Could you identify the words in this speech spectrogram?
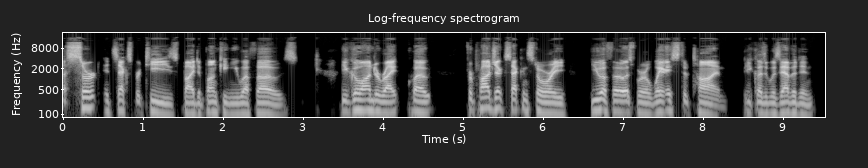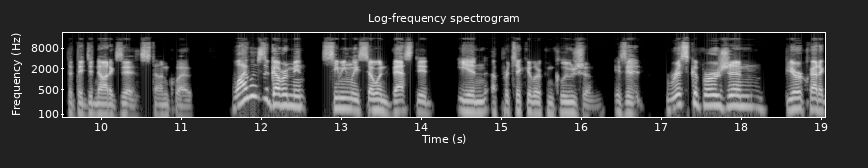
assert its expertise by debunking UFOs. You go on to write, quote, for Project Second Story, UFOs were a waste of time because it was evident that they did not exist, unquote. Why was the government seemingly so invested in a particular conclusion? Is it risk aversion, bureaucratic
